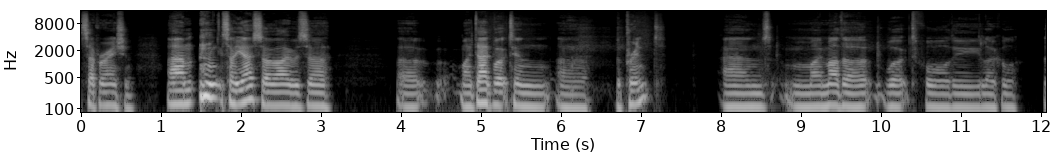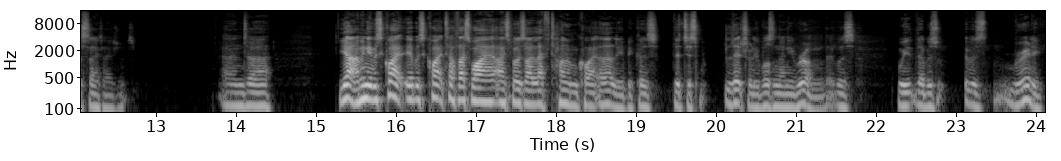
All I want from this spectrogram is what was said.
separation. Um, so yeah, so I was. Uh, uh, my dad worked in uh, the print, and my mother worked for the local estate agents. And uh, yeah, I mean, it was quite it was quite tough. That's why I suppose I left home quite early because there just literally wasn't any room. It was we there was it was really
